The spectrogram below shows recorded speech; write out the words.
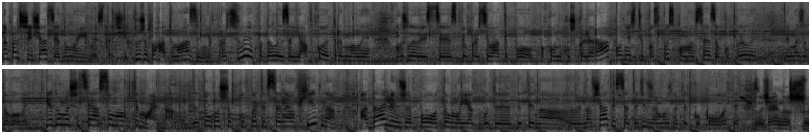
На перший час я думаю, їй вистачить. Дуже багато магазинів працює, подали заявку, отримали можливість е, співпрацювати по пакунку школяра. Повністю по списку ми все закупили, і ми задоволені. Я думаю, що ця сума оптимальна для того, щоб купити все необхідне, а далі вже по тому, як буде дитина е, навчатися, тоді вже можна підкуповувати. Звичайно ж,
